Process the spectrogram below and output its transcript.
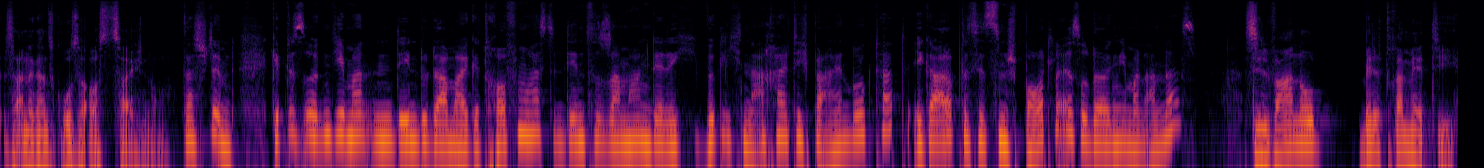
ist eine ganz große Auszeichnung. Das stimmt. Gibt es irgendjemanden, den du da mal getroffen hast in dem Zusammenhang, der dich wirklich nachhaltig beeindruckt hat? Egal, ob das jetzt ein Sportler ist oder irgendjemand anders? Silvano Beltrametti,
